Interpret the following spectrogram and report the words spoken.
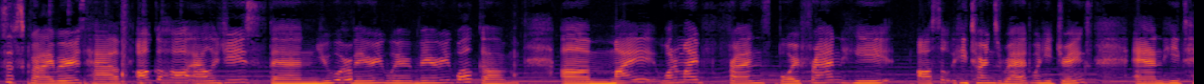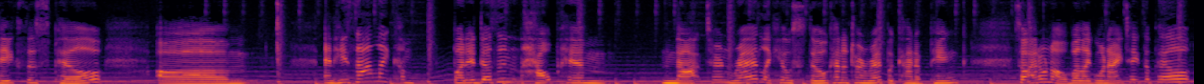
subscribers have alcohol allergies, then you are very, very, very welcome. Um, my One of my friend's boyfriend, he also, he turns red when he drinks and he takes this pill. Um, and he's not like, but it doesn't help him not turn red. Like he'll still kind of turn red, but kind of pink. So I don't know, but like when I take the pill,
